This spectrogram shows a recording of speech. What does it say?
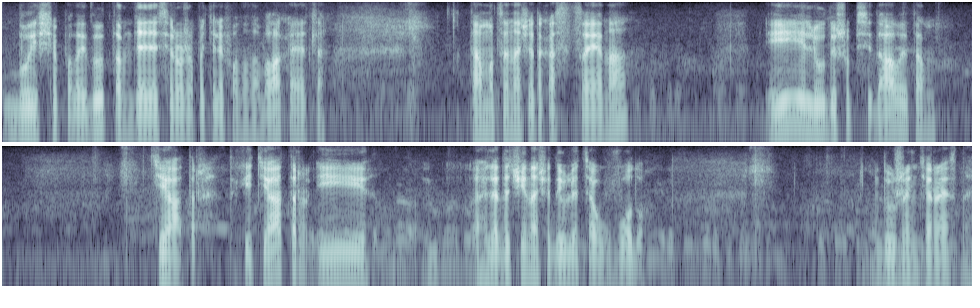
ближче подойду, там дядя Сережа по телефону набалакається. Там оце наче така сцена. І люди, щоб сідали там. Театр. Такий театр і глядачі наче дивляться в воду. Дуже інтересне.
